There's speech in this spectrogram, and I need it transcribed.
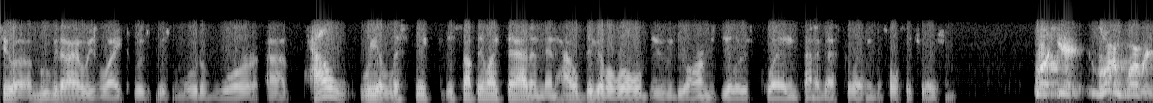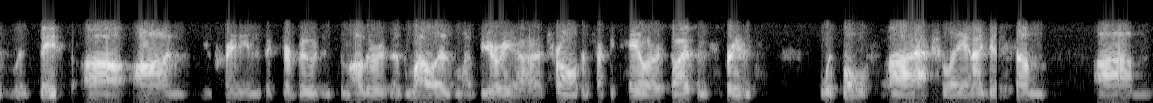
too. A movie that I always liked was was Lord of War. Uh, how realistic is something like that, and, and how big of a role do do arms dealers play in kind of escalating this whole situation? Well, yeah, Lord of War was was based uh, on Ukrainian Victor Bout and some others, as well as Liberia, Charles and Chucky Taylor. So I have some experience with both uh, actually, and I did some um,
